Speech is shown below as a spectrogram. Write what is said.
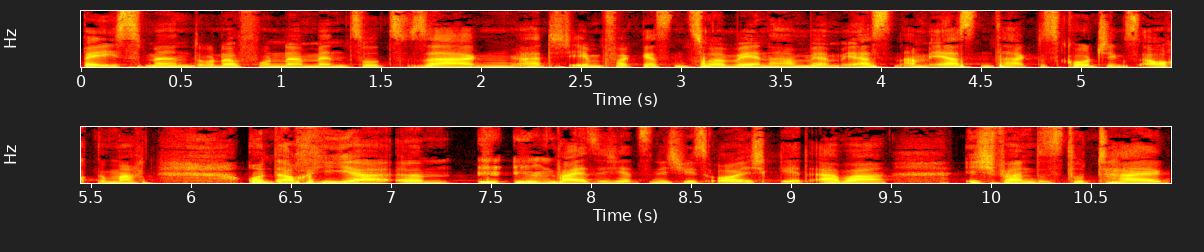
Basement oder Fundament sozusagen, hatte ich eben vergessen zu erwähnen, haben wir am ersten, am ersten Tag des Coachings auch gemacht. Und auch hier ähm, weiß ich jetzt nicht, wie es euch geht, aber ich fand es total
